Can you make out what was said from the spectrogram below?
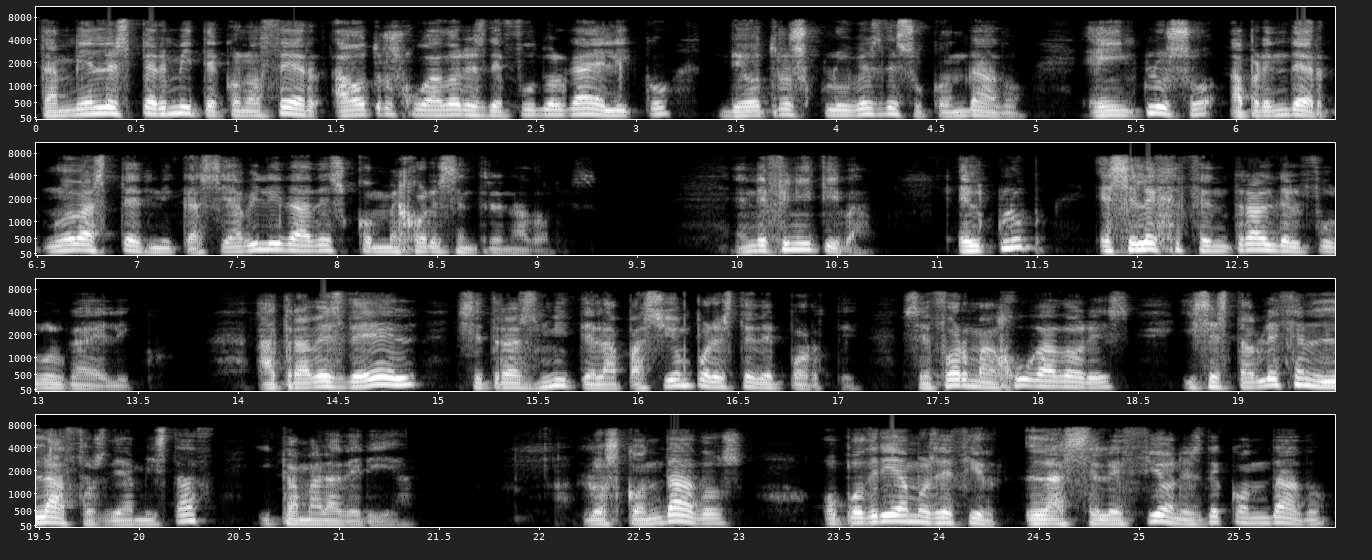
También les permite conocer a otros jugadores de fútbol gaélico de otros clubes de su condado e incluso aprender nuevas técnicas y habilidades con mejores entrenadores. En definitiva, el club es el eje central del fútbol gaélico. A través de él se transmite la pasión por este deporte, se forman jugadores y se establecen lazos de amistad y camaradería. Los condados, o podríamos decir las selecciones de condado,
